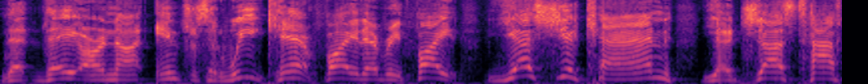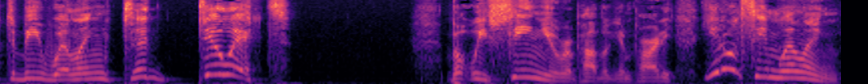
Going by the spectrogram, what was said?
that they are not interested. We can't fight every fight. Yes, you can. You just have to be willing to do it. But we've seen you, Republican Party. You don't seem willing.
